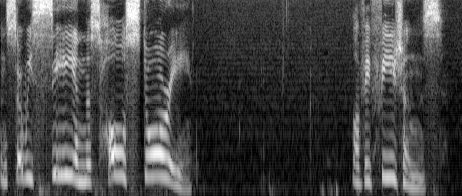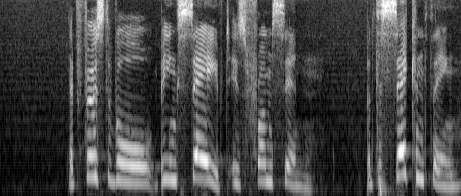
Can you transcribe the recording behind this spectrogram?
And so we see in this whole story of Ephesians that, first of all, being saved is from sin. But the second thing,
